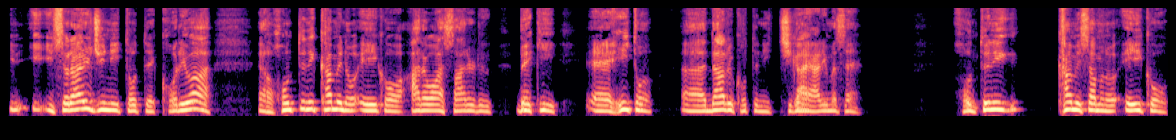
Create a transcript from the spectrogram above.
イスラエル人にとってこれは本当に神の栄光を表されるべき日となることに違いありません。本当に神様の栄光、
